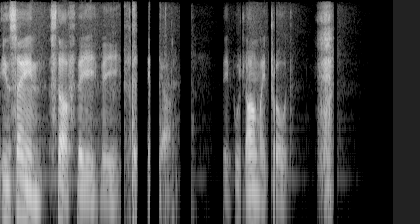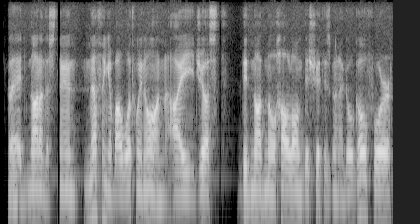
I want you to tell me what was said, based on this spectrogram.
insane stuff they they they, uh, they pushed down my throat. I did not understand nothing about what went on. I just did not know how long this shit is gonna go go for,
